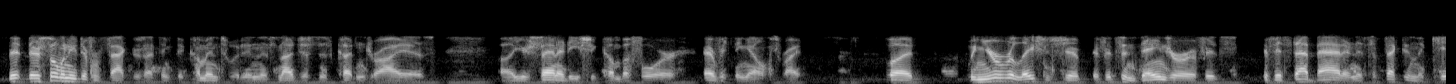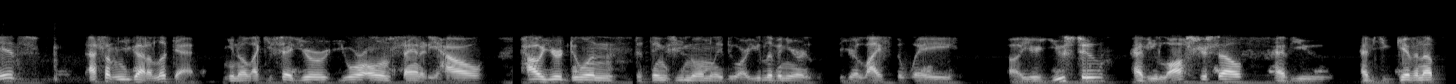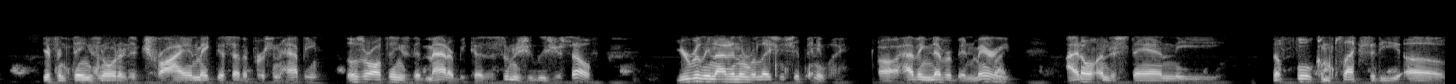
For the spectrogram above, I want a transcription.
th- there's so many different factors I think that come into it, and it's not just as cut and dry as uh, your sanity should come before everything else, right? But when your relationship, if it's in danger or if it's if it's that bad and it's affecting the kids, that's something you got to look at. You know, like you said, your your own sanity, how how you're doing the things you normally do. Are you living your your life the way uh, you're used to? Have you lost yourself? Have you have you given up different things in order to try and make this other person happy? Those are all things that matter because as soon as you lose yourself, you're really not in the relationship anyway. Uh, having never been married, I don't understand the the full complexity of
